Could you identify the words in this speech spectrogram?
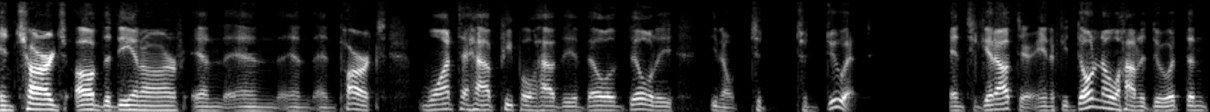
in charge of the DNR and and and and parks want to have people have the availability, you know, to to do it and to get out there. And if you don't know how to do it, then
